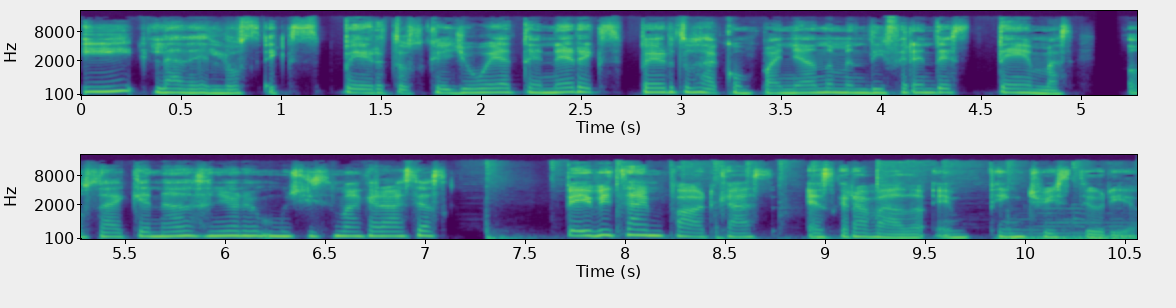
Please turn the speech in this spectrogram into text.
y la de los expertos, que yo voy a tener expertos acompañándome en diferentes temas. O sea que nada, señores, muchísimas gracias. Baby Time Podcast es grabado en Pinktree Studio.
